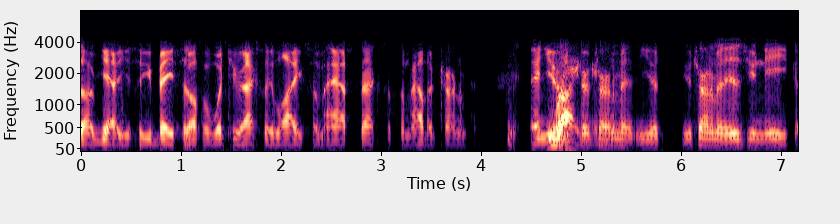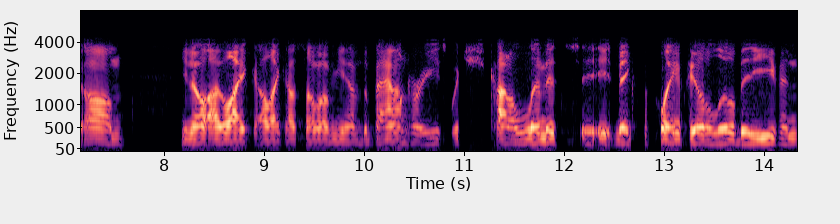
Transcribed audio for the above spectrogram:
So yeah, you so you base it off of what you actually like, some aspects of some other tournaments. And your right. your tournament your your tournament is unique. Um, you know, I like I like how some of them you have the boundaries, which kind of limits. It, it makes the playing field a little bit even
